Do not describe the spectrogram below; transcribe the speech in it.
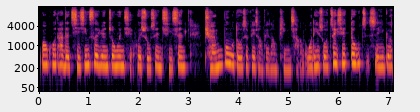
包括他的其心色渊中温且会殊胜其身，全部都是非常非常平常的。我听说，这些都只是一个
